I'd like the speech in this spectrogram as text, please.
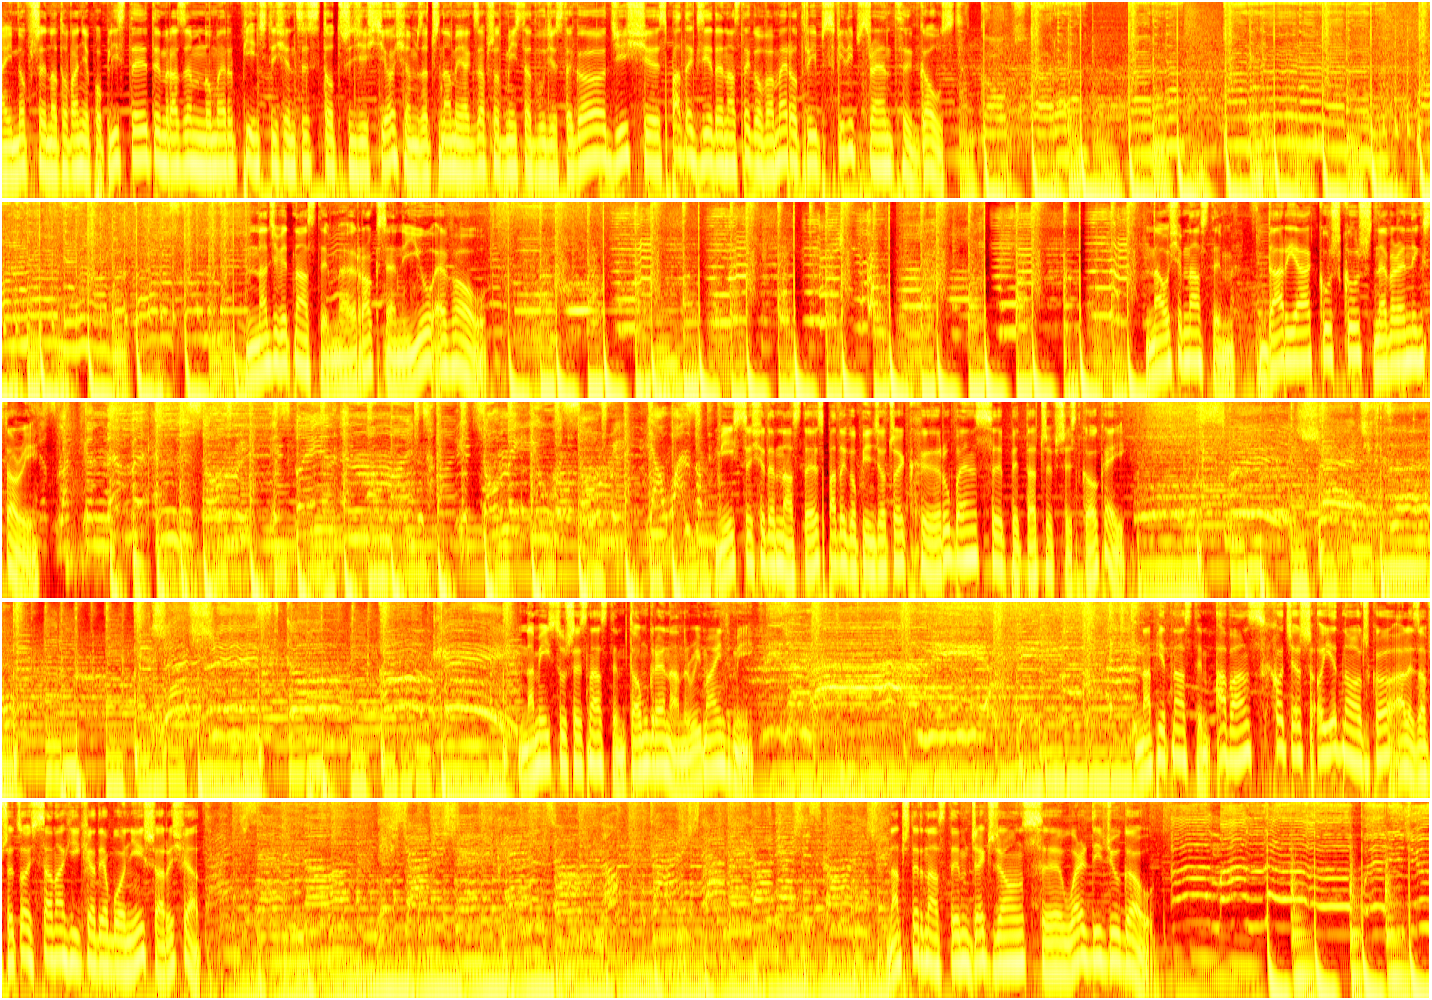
Najnowsze notowanie poplisty, tym razem numer 5138. Zaczynamy jak zawsze od miejsca 20. Dziś spadek z 11 w Amero Trips Philip Strand Ghost. Na 19 Roxen UFO. Na 18 Daria Kuszkusz Neverending Story. Miejsce 17 spadek o 5 oczek Rubens pyta czy wszystko ok. Słyszeć chcę, że wszystko okej. Na miejscu 16 Tom Grennan Remind Me. Na 15 awans, chociaż o jedno oczko, ale zawsze coś. Sanach i Kwiat Jabłoni, Szary Świat. Na 14 Jack Jones Where Did You Go. My love, where did you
